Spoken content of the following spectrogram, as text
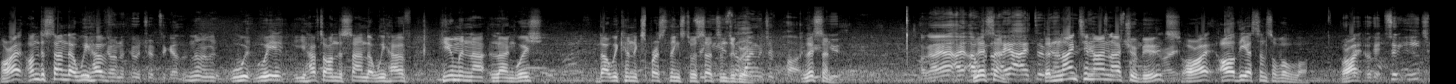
All right, understand that we Go have on a field trip together. no, we, we you have to understand that we have human la- language that we can express things to a So you certain use the degree. language of part. You- Listen, you- okay, I, I, I listen. wanna- I, I the I have to be able 99 to respond to you, attributes, right? all right, are the essence of Allah. All right. Okay, so each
